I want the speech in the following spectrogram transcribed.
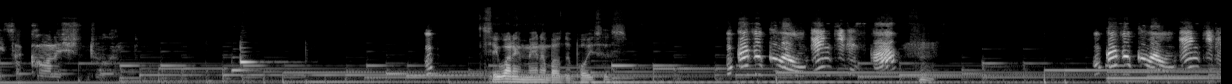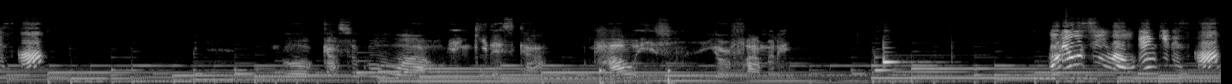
is a college student. See what I meant about the voices? お家族はお元気ですかうんお家族はお元気ですかご家族はお元気ですか ?How is your family? ご両親はお元気ですか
